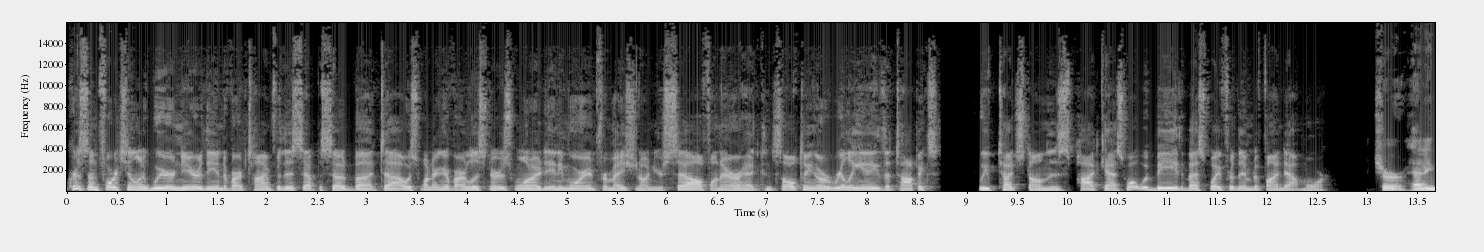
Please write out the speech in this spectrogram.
Chris, unfortunately, we're near the end of our time for this episode, but uh, I was wondering if our listeners wanted any more information on yourself, on Arrowhead Consulting, or really any of the topics we've touched on this podcast. What would be the best way for them to find out more? Sure. Heading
